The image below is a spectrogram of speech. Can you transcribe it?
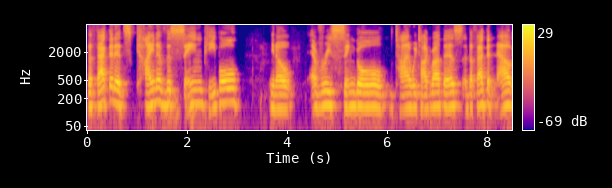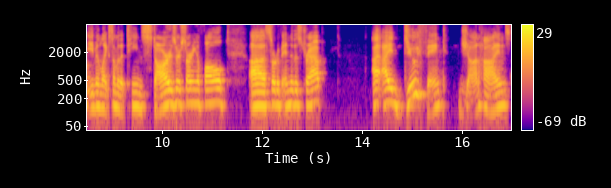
the fact that it's kind of the same people, you know, every single time we talk about this. The fact that now even like some of the team stars are starting to fall uh, sort of into this trap. I, I do think John Hynes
